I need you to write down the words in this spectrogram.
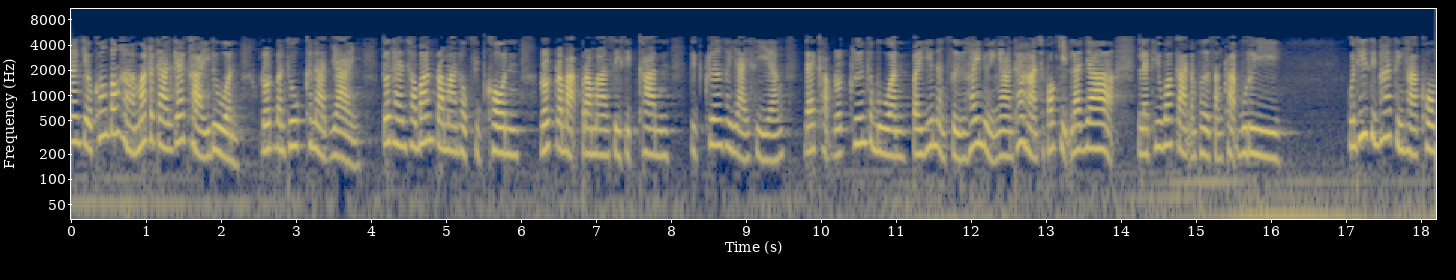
งานเกี่ยวข้องต้องหามาตรการแก้ไขด่วน รถบรรทุกขนาดใหญ่ ตัวแทนชาวบ้านประมาณ 60 คน รถกระบะประมาณ 40 คัน ติดเครื่องขยายเสียง ได้ขับรถเคลื่อนขบวน ไปยื่นหนังสือให้หน่วยงานทหารเฉพาะกิจลาดย่า และที่ว่าการอำเภอสังขละบุรีวันที่ 15 สิงหาคม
